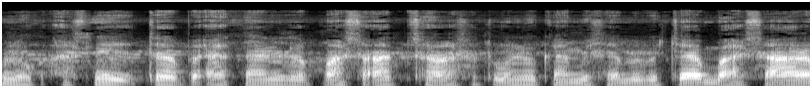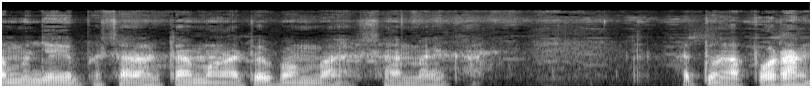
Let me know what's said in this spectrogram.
Penduduk asli terpaksa dilepas saat salah satu penduduk yang bisa berbicara bahasa Arab menjadi persyaratan mengatur pembahasan mereka. Satu laporan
